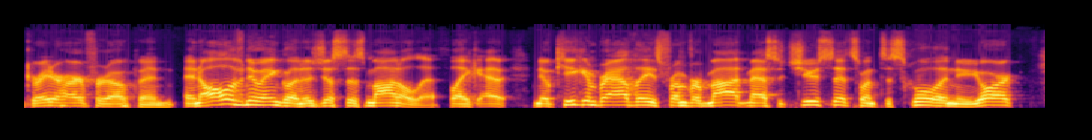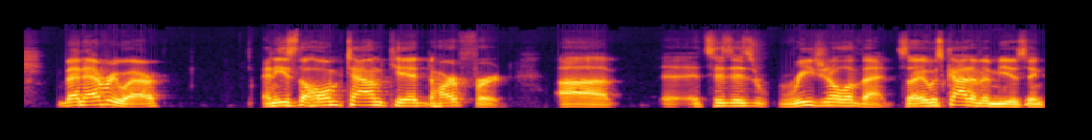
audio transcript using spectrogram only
Greater Hartford Open, and all of New England is just this monolith. Like, uh, you know, Keegan Bradley's from Vermont, Massachusetts, went to school in New York, been everywhere, and he's the hometown kid, Hartford. Uh, it's his, his regional event, so it was kind of amusing.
